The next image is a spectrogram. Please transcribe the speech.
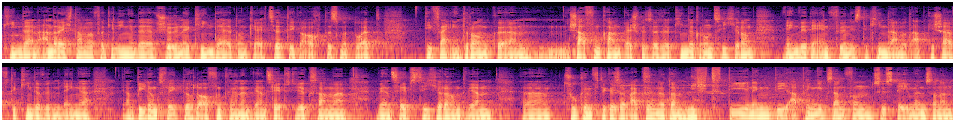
Kinder ein Anrecht haben auf eine gelingende, schöne Kindheit und gleichzeitig auch, dass man dort die Veränderung ähm, schaffen kann, beispielsweise Kindergrundsicherung. Wenn wir die einführen, ist die Kinderarmut abgeschafft, die Kinder würden länger am Bildungsweg durchlaufen können, wären selbstwirksamer, wären selbstsicherer und wären äh, zukünftig als Erwachsene dann nicht diejenigen, die abhängig sind von Systemen, sondern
